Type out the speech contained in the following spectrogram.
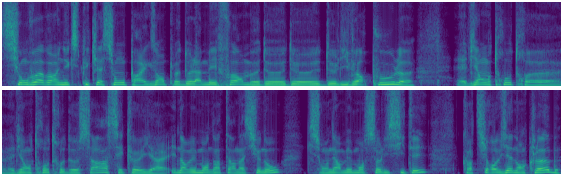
Si on veut avoir une explication, par exemple, de la méforme de, Liverpool, elle vient, entre autres, euh, elle vient entre autres de ça, c'est qu'il y a énormément d'internationaux qui sont énormément sollicités. Quand ils reviennent en club,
